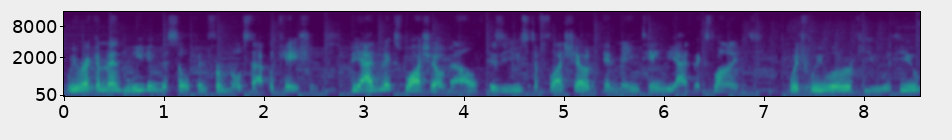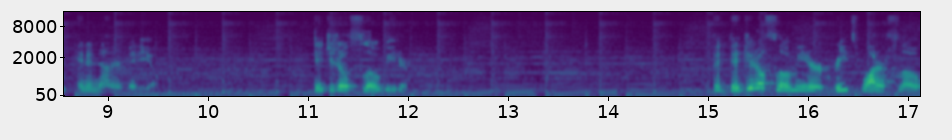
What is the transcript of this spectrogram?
We recommend leaving this open for most applications. The Admix washout valve is used to flush out and maintain the Admix lines, which we will review with you in another video. Digital flow meter. The digital flow meter reads water flow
